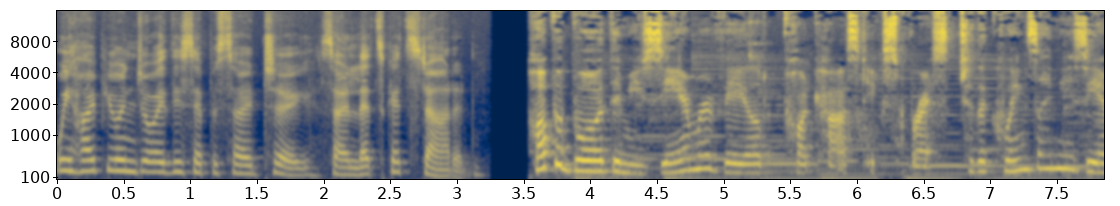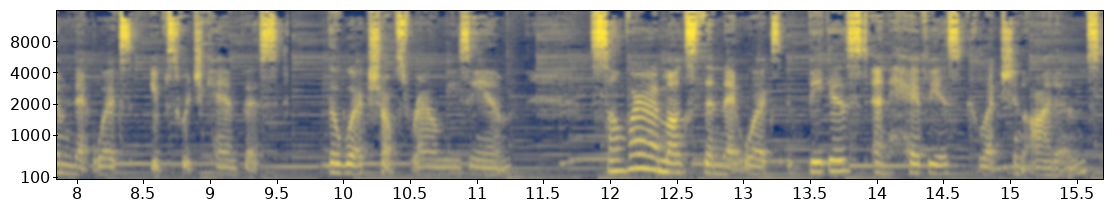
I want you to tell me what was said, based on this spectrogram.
We hope you enjoy this episode too, so let's get started. Hop aboard the Museum Revealed podcast express to the Queensland Museum Network's Ipswich campus, the Workshops Rail Museum. Somewhere amongst the network's biggest and heaviest collection items,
